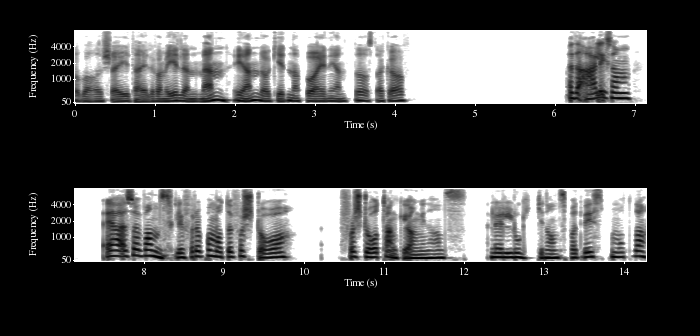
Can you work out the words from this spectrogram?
og bare skøyt hele familien, men igjen da kidnappa en jente og stakk av? Det er liksom ja, så vanskelig for å på en måte forstå, forstå tankegangen hans, eller logikken hans på et vis, på en måte, da.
